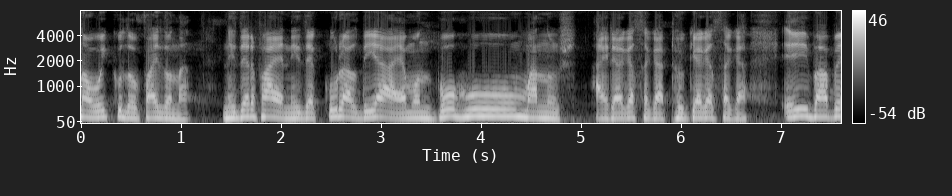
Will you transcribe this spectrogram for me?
না, ওই কুলো ফাইল না। নিজের পায়ে নিজে কুড়াল দিয়া এমন বহু মানুষ হাইরা গেছে গা, ঠকিয়া গেছে গা। এইভাবে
